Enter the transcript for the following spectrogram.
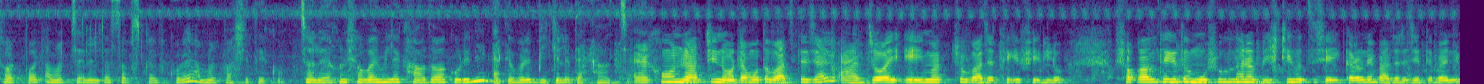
ঝটপট আমার চ্যানেলটা সাবস্ক্রাইব করে আমার পাশে থেকো। চলো এখন সবাই মিলে খাওয়া দাওয়া করে নিই, একেবারে বিকেলে দেখা হচ্ছে। এখন রাত্রি নটা মতো বাজতে যায় আর জয় এইমাত্র বাজার থেকে ফিরলো। সকাল থেকে তো মুসুলধারা বৃষ্টি হচ্ছে, সেই কারণে বাজারে যেতে পারিনি।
